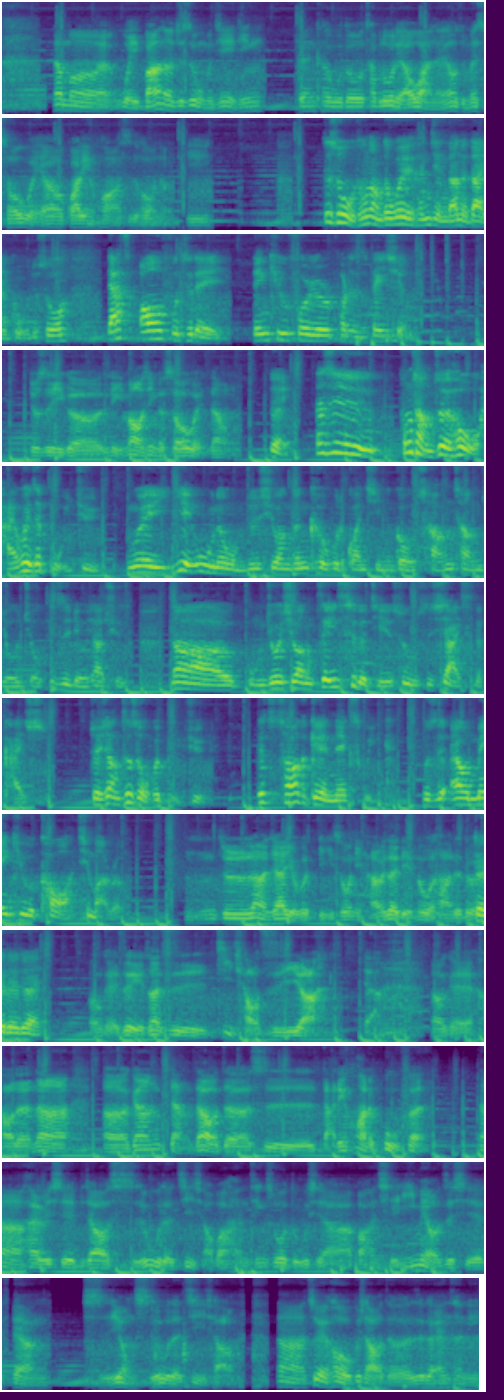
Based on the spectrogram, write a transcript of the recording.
那么尾巴呢，就是我们今天已经跟客户都差不多聊完了，要准备收尾，要挂电话的时候呢，一。这时候我通常都会很简单的带过，就说 That's all for today. Thank you for your participation. 就是一个礼貌性的收尾，这样。对，但是通常最后我还会再补一句，因为业务呢，我们就是希望跟客户的关系能够长长久久，一直留下去。那我们就会希望这一次的结束是下一次的开始。所以像这时候我会补一句 Let's talk again next week，或是 I'll make you a call tomorrow。就是让人家有个底，说你还会再联络他，对不对？对对对。OK，这也算是技巧之一啊。对啊。OK，好的，那呃，刚刚讲到的是打电话的部分，那还有一些比较实务的技巧，包含听说读写啊，包含写 email 这些非常实用实务的技巧。那最后不晓得这个 Anthony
